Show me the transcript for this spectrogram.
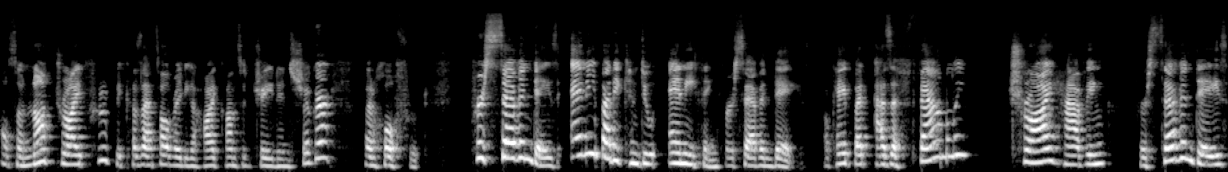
Also not dried fruit because that's already a high concentrate in sugar, but whole fruit. For seven days, anybody can do anything for seven days. Okay. But as a family, try having for seven days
